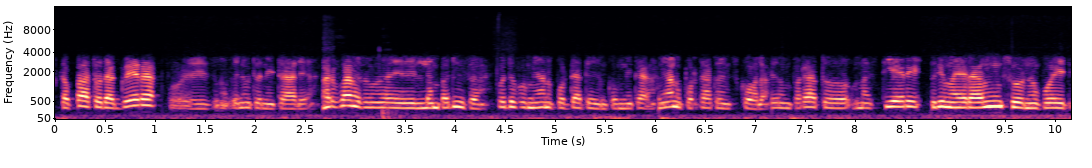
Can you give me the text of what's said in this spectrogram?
scappato da guerra, poi sono venuto in Italia. Arrivato sono in Lampedusa, poi dopo mi hanno portato in comunità, mi hanno portato in scuola. Ho imparato mestiere, prima era un sogno, poi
